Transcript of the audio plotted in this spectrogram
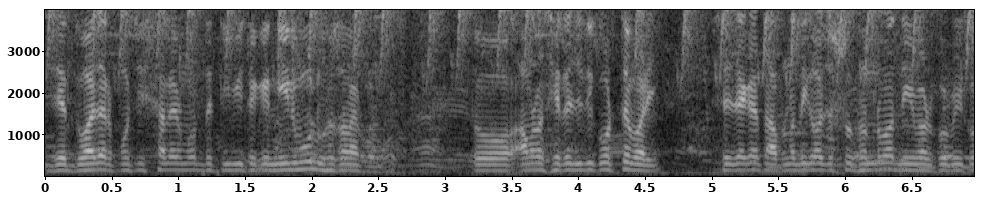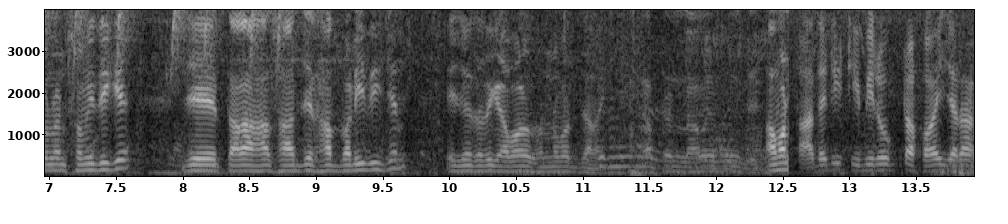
যে দু হাজার পঁচিশ সালের মধ্যে টিভি থেকে নির্মূল ঘোষণা করব। তো আমরা সেটা যদি করতে পারি সেই জায়গাতে আপনাদেরকে অজস্র ধন্যবাদ নির্মাণ কর্মী কল্যাণ সমিতিকে যে তারা হা- সাহায্যের হাত বাড়িয়ে দিয়েছেন। এই জন্য তাদেরকে আবারও ধন্যবাদ জানাই। আপনার নাম এবং আমার তাদেরই টিবি রোগটা হয় যারা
